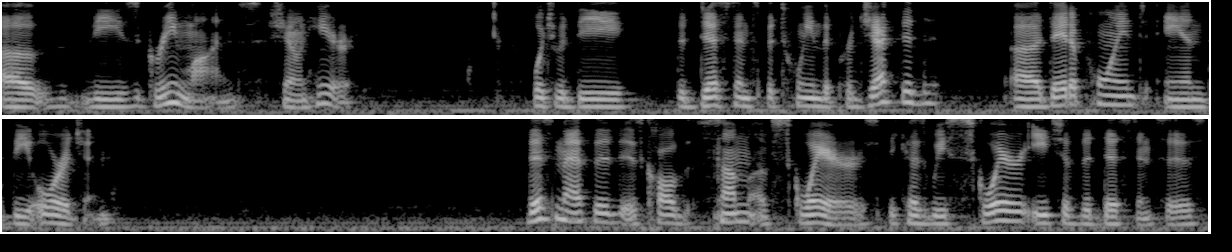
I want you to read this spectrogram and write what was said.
of these green lines shown here, which would be the distance between the projected uh, data point and the origin. This method is called sum of squares because we square each of the distances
